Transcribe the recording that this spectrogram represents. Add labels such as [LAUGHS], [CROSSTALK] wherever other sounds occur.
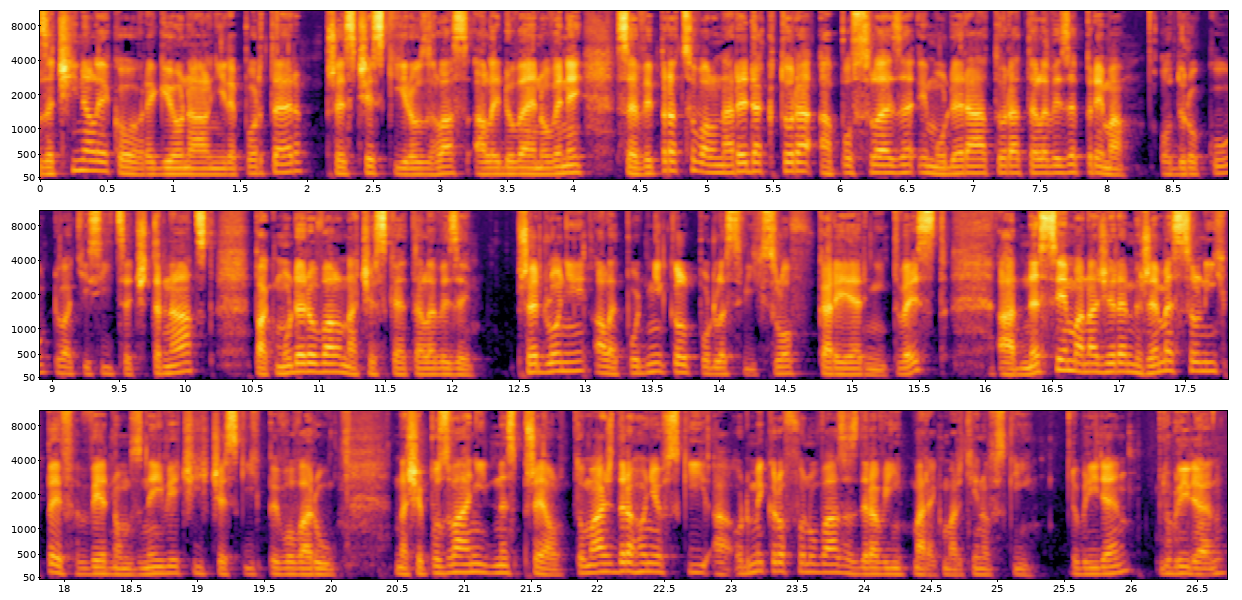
Začínal jako regionální reportér, přes Český rozhlas a Lidové noviny se vypracoval na redaktora a posléze i moderátora televize Prima. Od roku 2014 pak moderoval na České televizi. Předloni ale podnikl podle svých slov kariérní twist a dnes je manažerem řemeslných piv v jednom z největších českých pivovarů. Naše pozvání dnes přijal Tomáš Drahoňovský a od mikrofonu vás zdraví Marek Martinovský. Dobrý den. Dobrý den.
